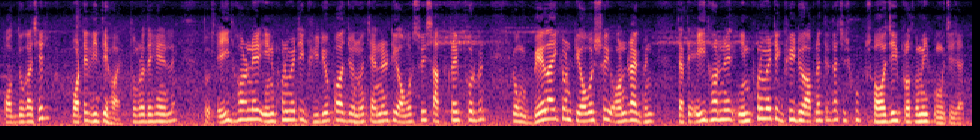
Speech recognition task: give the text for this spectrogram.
পদ্ম গাছের পটে দিতে হয়, তোমরা দেখে নিলে। তো এই ধরনের ইনফরমেটিভ ভিডিও পাওয়ার জন্য চ্যানেলটি অবশ্যই সাবস্ক্রাইব করবেন এবং বেল আইকনটি অবশ্যই অন রাখবেন, যাতে এই ধরনের ইনফরমেটিভ ভিডিও আপনাদের কাছে খুব সহজেই প্রথমেই পৌঁছে যায়।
